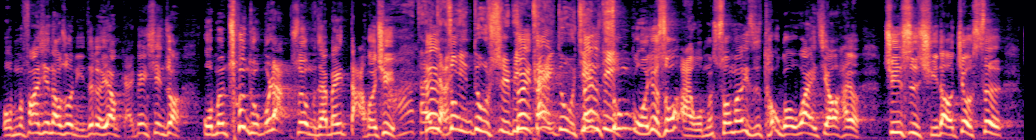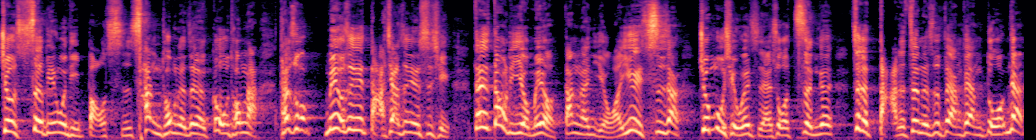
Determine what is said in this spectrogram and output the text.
我们发现到说你这个要改变现状，我们寸土不让，所以我们才把你打回去。但是印度士兵态度坚定，但是中国就说啊，我们双方一直透过外交还有军事渠道就涉就涉边问题保持畅通的这个沟通啊。他说没有这些打架这件事情，但是到底有没有？当然有啊，因为事实上就目前为止来说。整个这个打的真的是非常非常多，那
